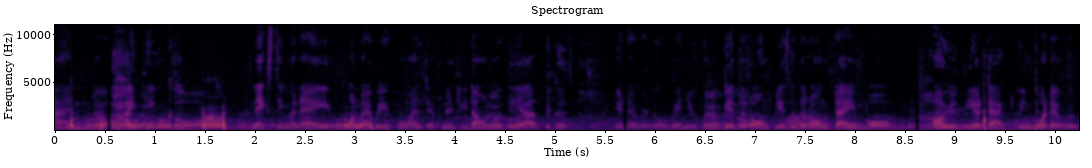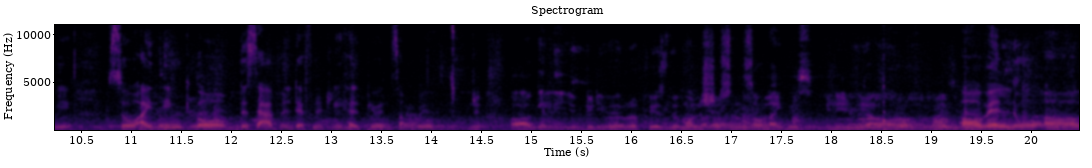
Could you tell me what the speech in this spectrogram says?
and I think next thing when I on my way home, I'll definitely download the app because you never know when you're going to be at the wrong place at the wrong time or how you'll be attacked in whatever way. So I think uh, this app will definitely help you in some way. Yeah. Uh, did you ever face the molestations or like this in India? Uh, well, no, uh,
